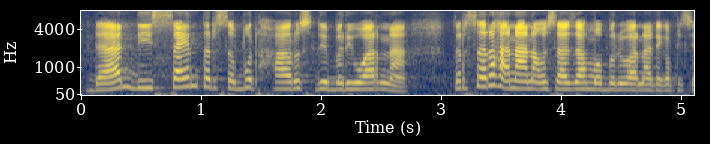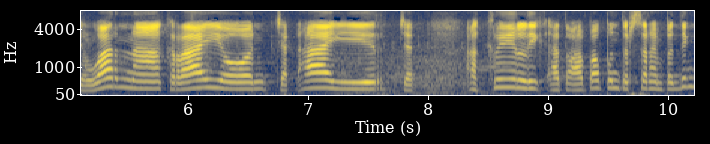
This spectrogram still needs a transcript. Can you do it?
dan desain tersebut harus diberi warna. Terserah anak-anak ustazah mau beri warna dengan pensil warna, krayon, cat air, cat akrilik atau apa pun terserah yang penting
